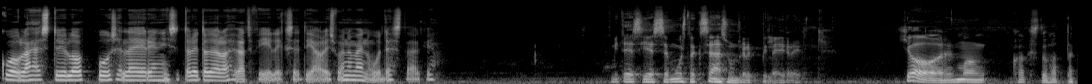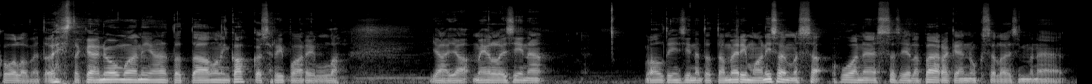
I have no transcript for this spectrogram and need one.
kun lähestyi loppuun se leiri, niin sitten oli todella hyvät fiilikset ja olisi voinut mennä uudestaankin. Miten Jesse, muistatko sä sun rippileiri? Joo, mä oon 2013 käynyt oman ja tota, mä olin kakkosriparilla. Ja, ja meillä oli siinä, me oltiin siinä tota, Merimaan isoimmassa huoneessa siellä päärakennuksella, esimerkiksi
